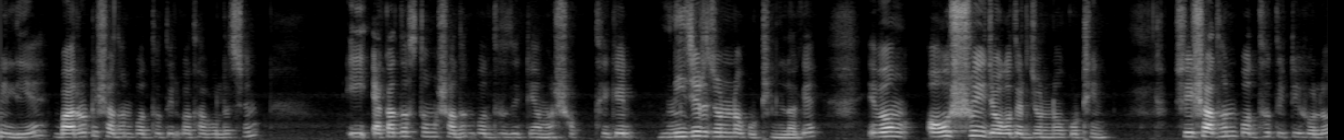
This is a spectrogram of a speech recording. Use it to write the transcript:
মিলিয়ে বারোটি সাধন পদ্ধতির কথা বলেছেন। এই একাদশতম সাধন পদ্ধতিটি আমার সব থেকে নিজের জন্য কঠিন লাগে এবং অবশ্যই জগতের জন্য কঠিন। সেই সাধন পদ্ধতিটি হলো,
